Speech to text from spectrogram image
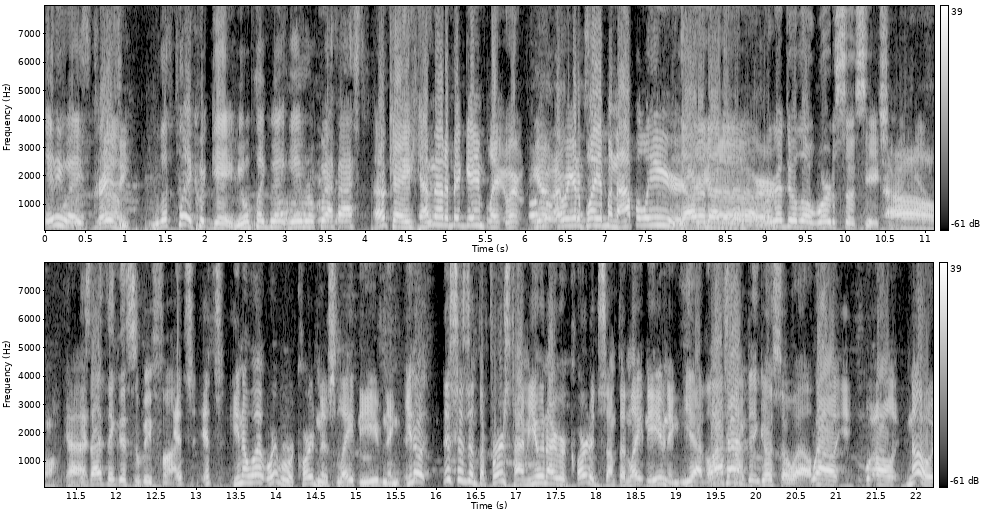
Anyways, Crazy. um, let's play a quick game. You want to play a game real quick, fast? Okay, I'm not a big game player. We're- you know, are we going to play Monopoly? Or, No, no, no, no, no, no. or- We're gonna do a little word association. Oh God! because I think this will be fun. It's it's you know what we're recording this late in the evening. You know this isn't the first time you and I recorded something late in the evening. yeah, the One last time, didn't go so well. Well, well, no.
